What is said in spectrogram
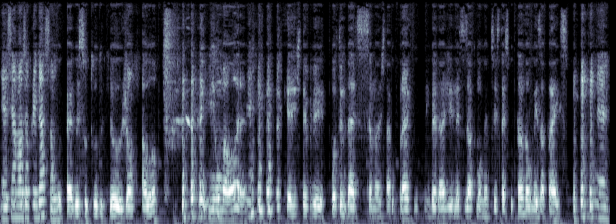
Essa é a nossa pregação. Eu pego isso tudo que o João falou em uma hora. que a gente teve oportunidade essa semana de estar com o Frank. Na verdade, nesse exato momento, você está escutando há um mês atrás. é.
